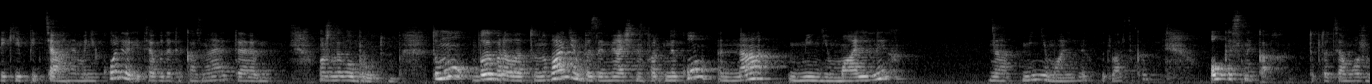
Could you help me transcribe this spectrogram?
який підтягне мені колір, і це буде така, знаєте, можливо, брудом. Тому вибрала тонування безам'ячним фарбником на мінімальних, на мінімальних, будь ласка, окисниках. Тобто це може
